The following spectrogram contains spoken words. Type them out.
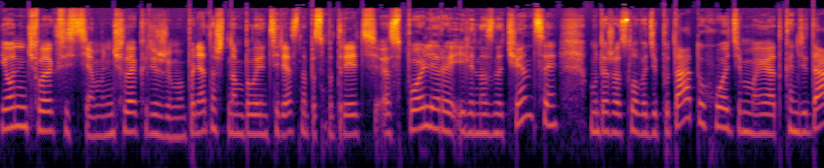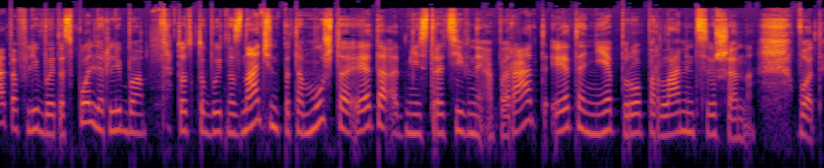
и он не человек системы не человек режима понятно что нам было интересно посмотреть э, спойлеры или назначенцы мы даже от слова депутат уходим и от кандидатов либо это спойлер либо тот кто будет назначен потому что это административный аппарат это не про парламент совершенно вот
